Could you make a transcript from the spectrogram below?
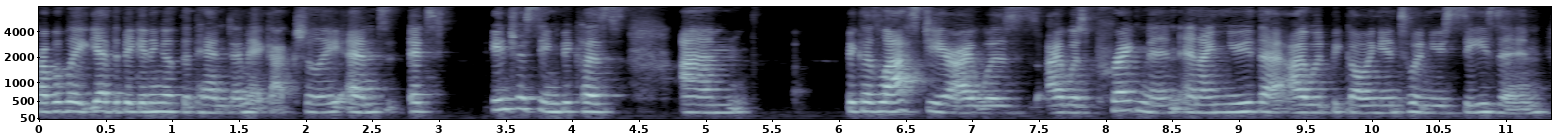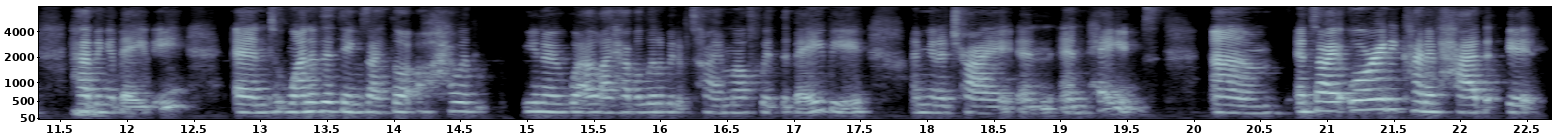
probably yeah the beginning of the pandemic actually, and it's interesting because um, because last year I was I was pregnant and I knew that I would be going into a new season having a baby. And one of the things I thought oh I would you know while I have a little bit of time off with the baby I'm going to try and and paint. Um, and so I already kind of had it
